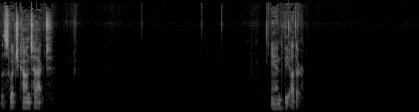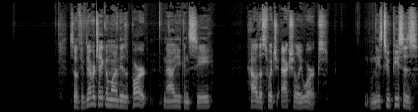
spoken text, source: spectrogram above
the switch contact and the other. So if you've never taken one of these apart, now you can see how the switch actually works. When these two pieces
